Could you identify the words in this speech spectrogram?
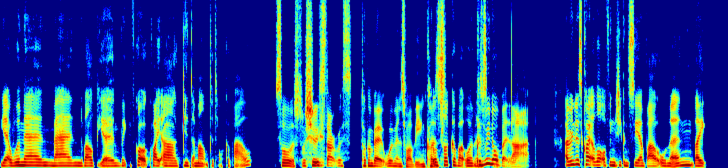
Yeah, women, men, well-being. Like we've got quite a good amount to talk about. So, so should we start with talking about women's well-being? We'll Because talk about women. Because we know about that. I mean, there's quite a lot of things you can say about women, like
